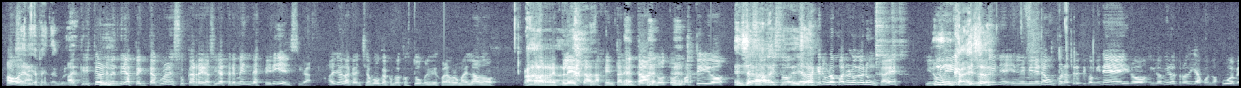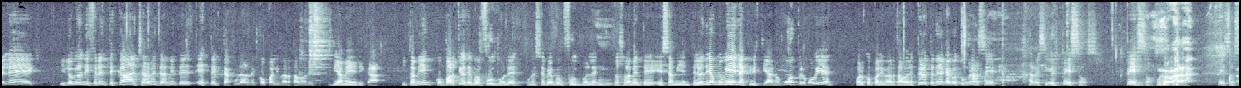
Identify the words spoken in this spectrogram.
Ahora, Sería espectacular. a Cristiano le vendría espectacular en su carrera, sería tremenda experiencia. Allá en la cancha Boca, como es costumbre, y dejo la broma de lado, estaba Ah. repleta, la gente alentando todo el partido. Exacto, eso, eso, la verdad que en Europa no lo veo nunca, ¿eh? Y lo Nunca, vi, eso. Lo vi en el Mineirão con Atlético Mineiro, y lo vi el otro día cuando jugó Emelec, y lo veo en diferentes canchas, realmente el ambiente espectacular de Copa Libertadores de América. Y también con partidos de buen fútbol, ¿eh? porque se ve buen fútbol, ¿eh? Mm. no solamente ese ambiente. Le vendría muy bien a Cristiano, muy, pero muy bien jugar Copa Libertadores, pero tendría que acostumbrarse a recibir pesos, pesos, pesos.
